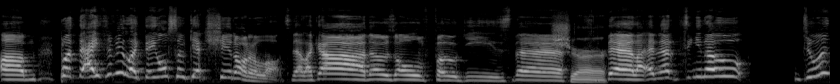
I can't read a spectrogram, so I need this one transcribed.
Um, but I feel like they also get shit on a lot. They're like ah those old fogies. They're Sure. they're like and that's you know doing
